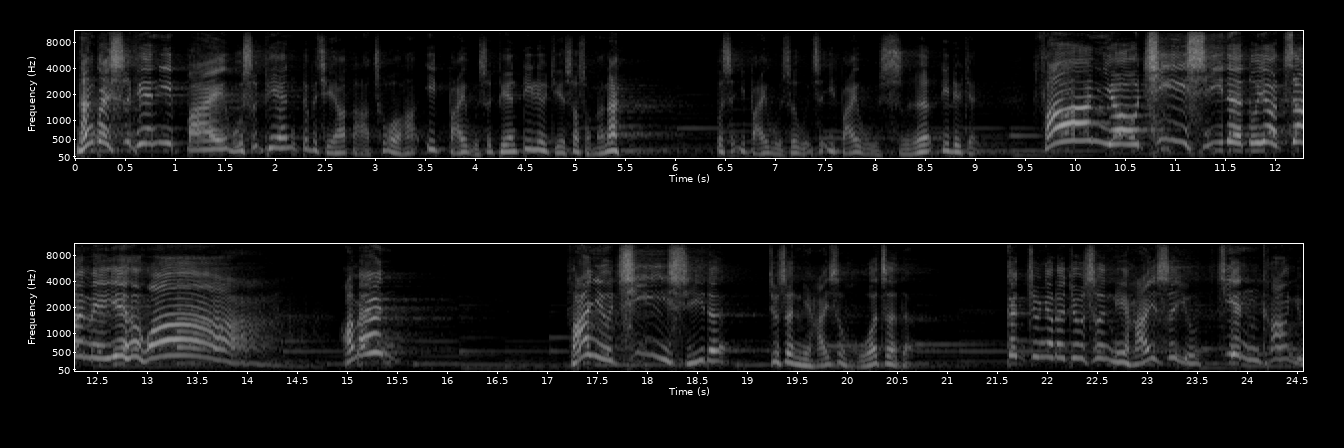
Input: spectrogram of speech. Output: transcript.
难怪诗篇一百五十篇，对不起啊，打错哈，一百五十篇第六节说什么呢？不是一百五十五，是一百五十第六节。凡有气息的都要赞美耶和华，阿门。凡有气息的，就是你还是活着的；更重要的就是你还是有健康、有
